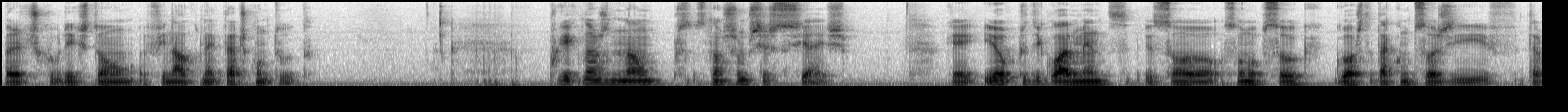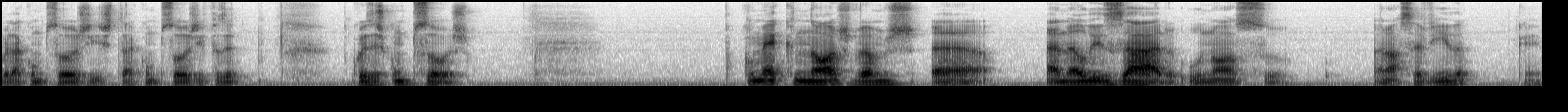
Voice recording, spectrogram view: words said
para descobrir que estão afinal conectados com tudo porque é que nós não, se nós somos seres sociais, okay? eu particularmente, eu sou, sou uma pessoa que gosta de estar com pessoas e trabalhar com pessoas e estar com pessoas e fazer coisas com pessoas. Como é que nós vamos uh, analisar o nosso, a nossa vida okay?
